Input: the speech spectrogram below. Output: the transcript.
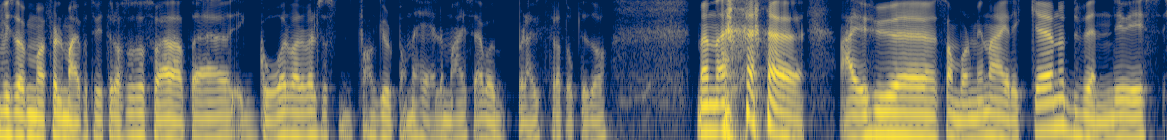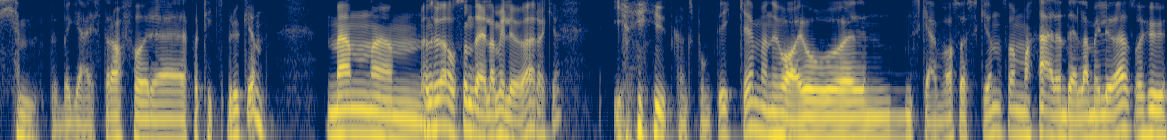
Hvis du følger meg på Twitter også, så så jeg at jeg, i går var det vel, så faen gulpa han i hele meg, så jeg var jo blaut fra topp til tå. Men Nei, hun eh, samboeren min er ikke nødvendigvis kjempebegeistra for, eh, for tidsbruken. Men, um, Men hun er også en del av miljøet, er hun ikke? i, I utgangspunktet ikke, men hun har jo en skau av søsken som er en del av miljøet, så hun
